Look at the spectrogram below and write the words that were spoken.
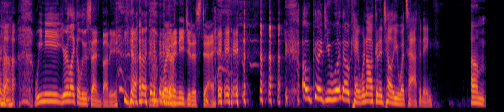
we need you're like a loose end, buddy. We're gonna need you to stay. oh, good, you would. Okay, we're not going to tell you what's happening. Um,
